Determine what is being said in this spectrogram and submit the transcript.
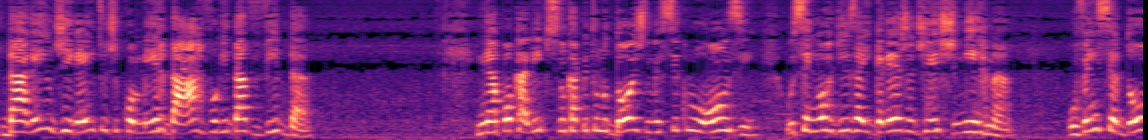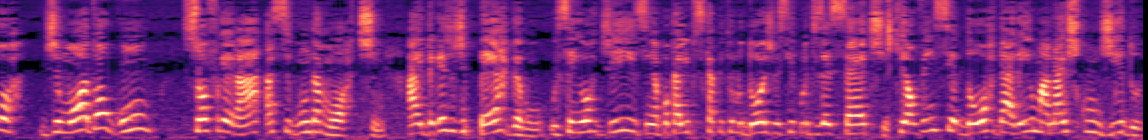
darei o direito de comer da árvore da vida. Em Apocalipse, no capítulo 2, no versículo 11, o Senhor diz à igreja de Esmirna: o vencedor, de modo algum, sofrerá a segunda morte. A igreja de Pérgamo, o Senhor diz em Apocalipse capítulo 2, versículo 17, que ao vencedor darei o maná escondido,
